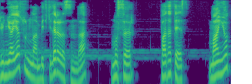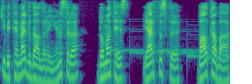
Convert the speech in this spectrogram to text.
dünyaya sunulan bitkiler arasında mısır, patates, manyok gibi temel gıdaların yanı sıra domates, yer fıstığı, bal kabağı,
